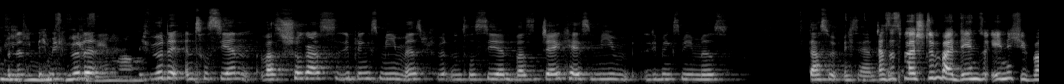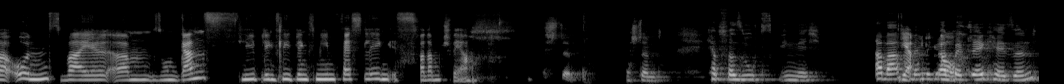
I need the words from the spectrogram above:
Die die ich- mich würde-. Mich würde interessieren, was Sugars Lieblingsmeme ist. Mich würde interessieren, was JKs Meme, Lieblingsmeme ist. Das würde mich sehr Das interessieren. ist bestimmt bei denen so ähnlich wie bei uns, weil ähm, so ein ganz Lieblings-Lieblings-Meme festlegen ist verdammt schwer. Das stimmt. Das stimmt. Ich habe es versucht, es ging nicht. Aber Ja, wenn wir gerade bei. JK sind,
